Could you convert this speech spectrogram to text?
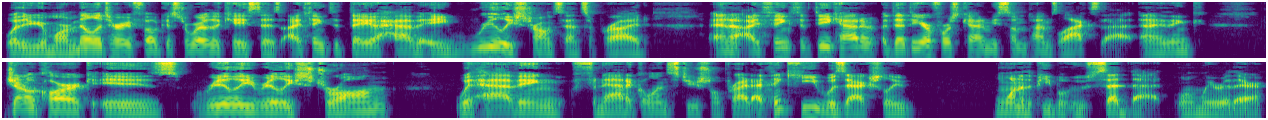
whether you're more military focused or whatever the case is. I think that they have a really strong sense of pride, and I think that the academy, that the Air Force Academy, sometimes lacks that. And I think General Clark is really really strong with having fanatical institutional pride. I think he was actually one of the people who said that when we were there.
